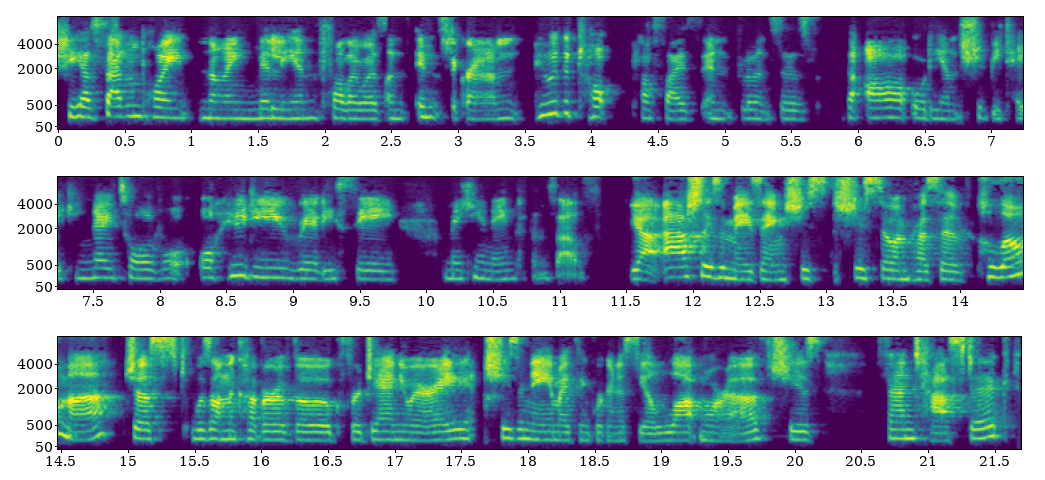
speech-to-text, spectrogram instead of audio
she has 7.9 million followers on Instagram. Who are the top plus size influencers that our audience should be taking note of, or, or who do you really see making a name for themselves? Yeah, Ashley's amazing. She's she's so impressive. Paloma just was on the cover of Vogue for January. She's a name I think we're going to see a lot more of. She's fantastic.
